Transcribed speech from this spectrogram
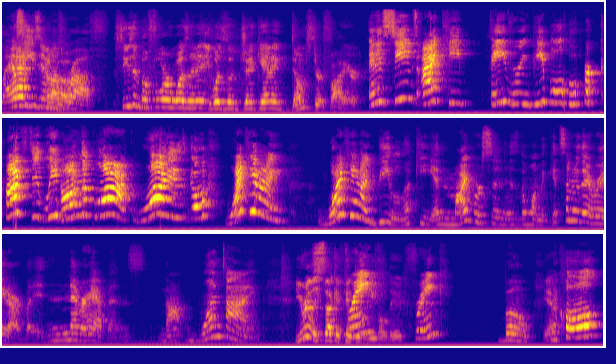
last, Last season was uh, rough. Season before wasn't it? It was a gigantic dumpster fire. And it seems I keep favoring people who are constantly on the block. What is going? Why can't I? Why can't I be lucky and my person is the one that gets under their radar? But it never happens. Not one time. You really suck at picking Frank, people, dude. Frank boom. Yeah. Nicole,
